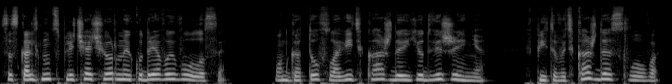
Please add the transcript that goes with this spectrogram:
соскользнут с плеча черные кудрявые волосы. Он готов ловить каждое ее движение, впитывать каждое слово,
